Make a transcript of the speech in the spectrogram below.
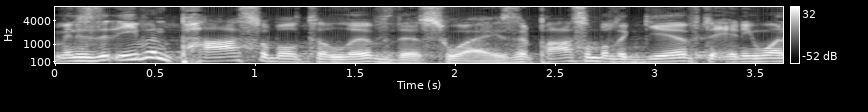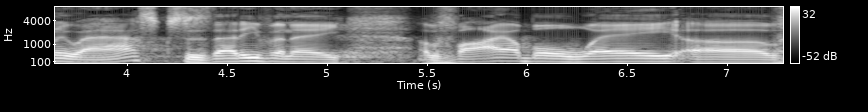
I mean, is it even possible to live this way? Is it possible to give to anyone who asks? Is that even a, a viable way of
